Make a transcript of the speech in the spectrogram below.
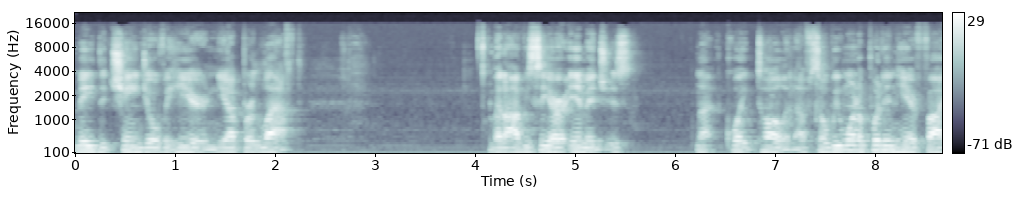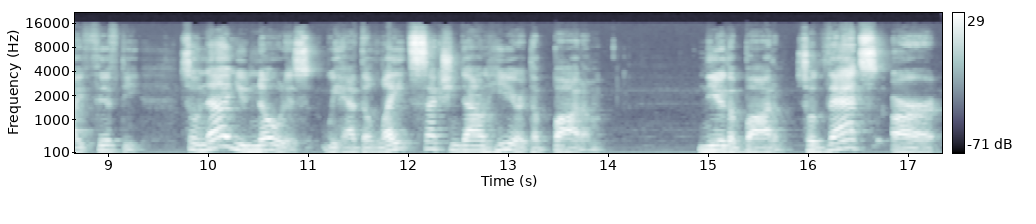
made the change over here in the upper left. But obviously our image is not quite tall enough. So we want to put in here 550. So now you notice we have the light section down here at the bottom, near the bottom. So that's our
